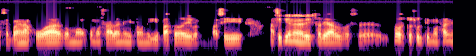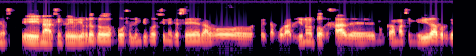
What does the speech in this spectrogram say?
se ponen a jugar como, como saben y son un equipazo y bueno, así así tienen el historial pues, eh, todos estos últimos años. Y nada es increíble. Yo creo que los Juegos Olímpicos tiene que ser algo espectacular. Yo no me puedo quejar de nunca más en mi vida porque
